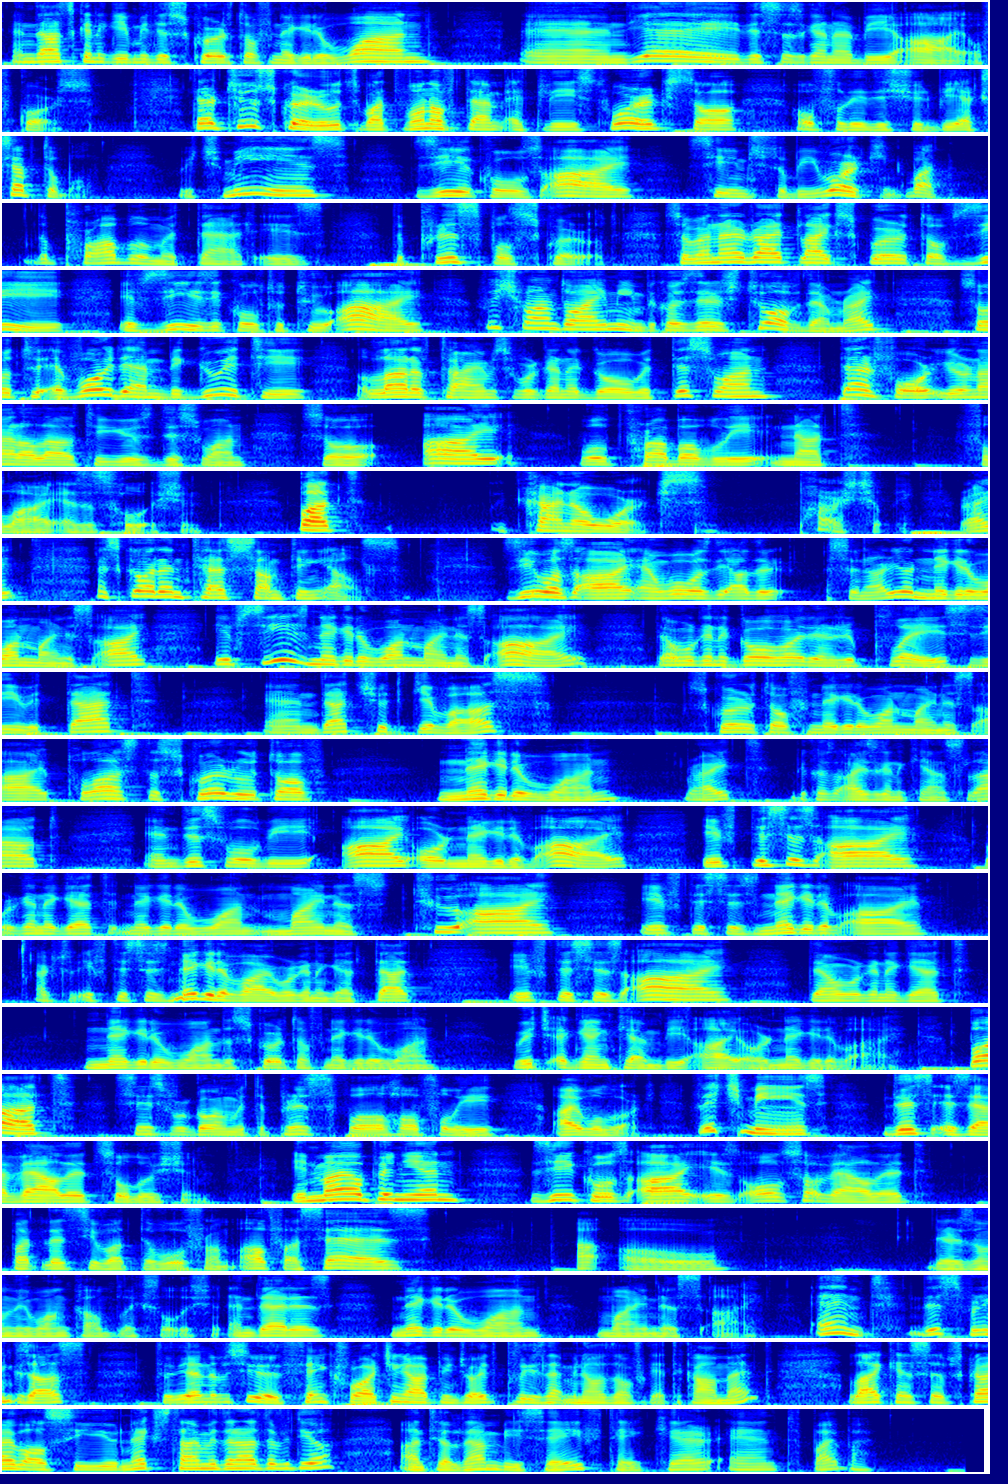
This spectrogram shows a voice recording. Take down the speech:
And that's going to give me the square root of negative 1. And yay, this is going to be i, of course. There are two square roots, but one of them at least works. So hopefully this should be acceptable, which means z equals i seems to be working. But the problem with that is the principal square root. So when I write like square root of z, if z is equal to 2i, which one do I mean? Because there's two of them, right? So to avoid ambiguity, a lot of times we're going to go with this one. Therefore, you're not allowed to use this one. So i will probably not fly as a solution. But kind of works partially, right? Let's go ahead and test something else z was i, and what was the other scenario? Negative 1 minus i. If z is negative 1 minus i, then we're going to go ahead and replace z with that, and that should give us square root of negative 1 minus i plus the square root of negative 1, right? Because i is going to cancel out, and this will be i or negative i. If this is i, we're going to get negative 1 minus 2i. If this is negative i, actually, if this is negative i, we're going to get that. If this is i, then we're going to get negative 1, the square root of negative 1, which again can be i or negative i. But since we're going with the principal, hopefully i will work, which means this is a valid solution. In my opinion, z equals i is also valid, but let's see what the Wolfram alpha says. Uh-oh, there's only one complex solution, and that is negative 1 minus i. And this brings us to the end of the video. Thanks for watching. I hope you enjoyed. Please let me know. Don't forget to comment, like, and subscribe. I'll see you next time with another video. Until then, be safe, take care, and bye-bye.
